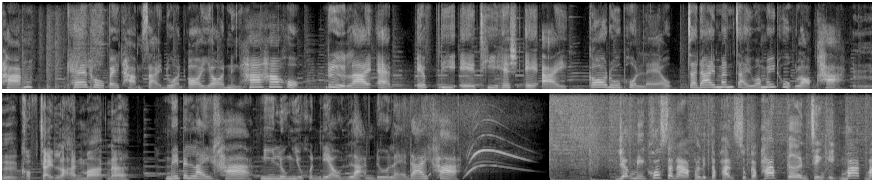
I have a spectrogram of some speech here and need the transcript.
ครั้ง แค่โทรไปถามสายด่วนอย1556 หรือ Line at fda thai ก็รู้ผลแล้ว จะได้มั่นใจว่าไม่ถูกหลอกค่ะ เออ ขอบใจหลานมากนะ ไม่เป็นไรค่ะ มีลุงอยู่คนเดียวหลานดูแลได้ค่ะ ยังมีโฆษณาผลิตภัณฑ์สุขภาพเกินจริงอีกมากม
